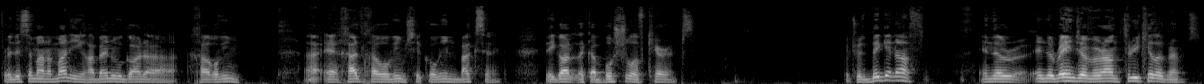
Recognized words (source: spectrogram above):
for this amount of money, Rabenu got uh, a charuvim, uh, they got like a bushel of carobs, which was big enough, in the in the range of around three kilograms.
